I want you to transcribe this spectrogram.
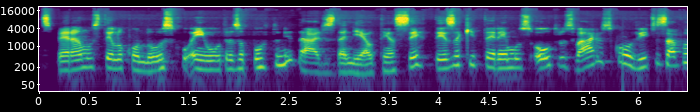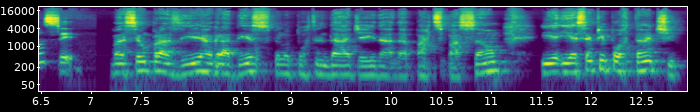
Esperamos tê-lo conosco em outras oportunidades, Daniel. Tenha certeza que teremos outros vários convites a você. Vai ser um prazer, agradeço pela oportunidade aí da, da participação, e, e, é sempre importante,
